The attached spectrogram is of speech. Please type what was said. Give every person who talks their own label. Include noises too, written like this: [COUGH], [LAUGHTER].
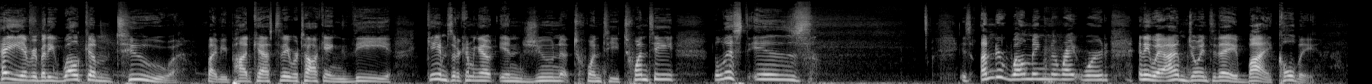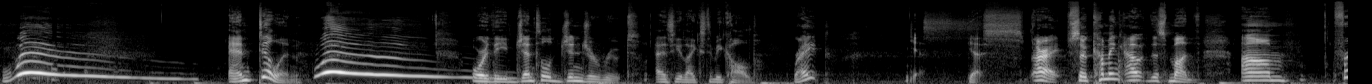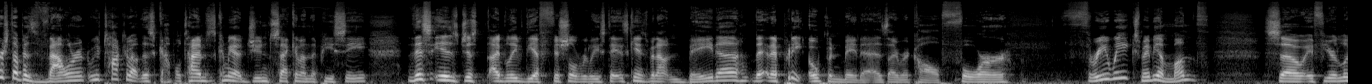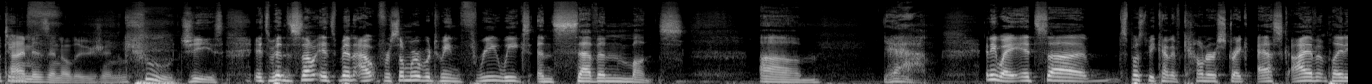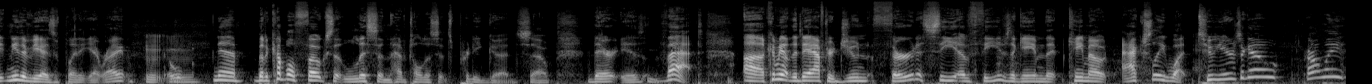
Speaker 1: Hey, everybody, welcome to Bite Me Podcast. Today we're talking the games that are coming out in June 2020. The list is. Is underwhelming the right word? Anyway, I'm joined today by Colby
Speaker 2: Woo!
Speaker 1: and Dylan,
Speaker 2: Woo!
Speaker 1: or the gentle ginger root, as he likes to be called. Right?
Speaker 2: Yes.
Speaker 1: Yes. All right. So coming out this month. Um, first up is Valorant. We've talked about this a couple times. It's coming out June 2nd on the PC. This is just, I believe, the official release date. This game's been out in beta, and a pretty open beta, as I recall, for three weeks, maybe a month. So if you're looking,
Speaker 2: Time is an illusion.
Speaker 1: Phew, geez, it's been so. It's been out for somewhere between three weeks and seven months. Um, yeah. Anyway, it's uh supposed to be kind of Counter Strike esque. I haven't played it. Neither of you guys have played it yet, right? Yeah, but a couple of folks that listen have told us it's pretty good. So there is that. Uh, coming out the day after June third, Sea of Thieves, a game that came out actually what two years ago, probably.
